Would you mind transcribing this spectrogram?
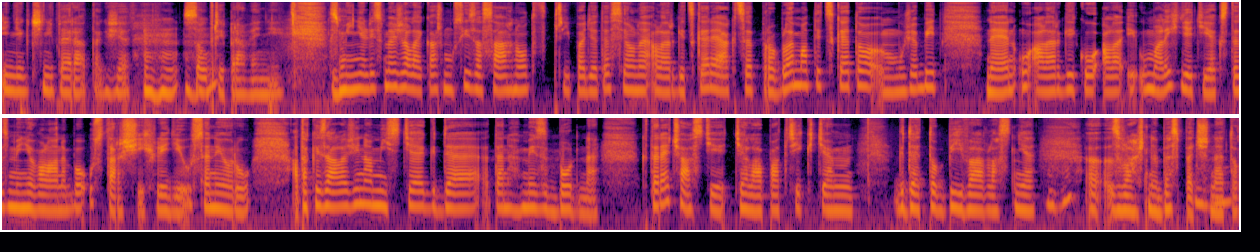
injekční pera, takže mm-hmm. jsou připraveni. Zmínili jsme, že lékař musí zasáhnout v případě té silné alergické reakce. Problematické to může být nejen u alergiků, ale i u malých dětí, jak jste zmiňovala, nebo u starších lidí, u seniorů. A taky záleží na místě, kde ten hmyz bodne. Které části těla patří k těm, kde to bývá vlastně mm-hmm. zvlášť nebezpečné, mm-hmm. to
